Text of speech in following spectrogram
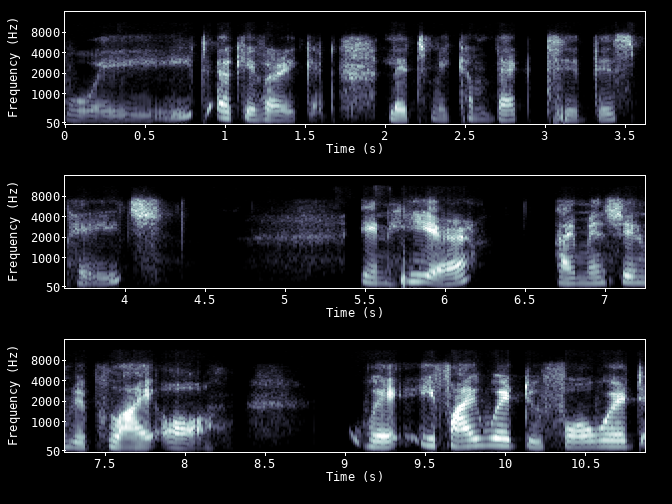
wait. Okay, very good. Let me come back to this page. In here, I mentioned reply all. Where if I were to forward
